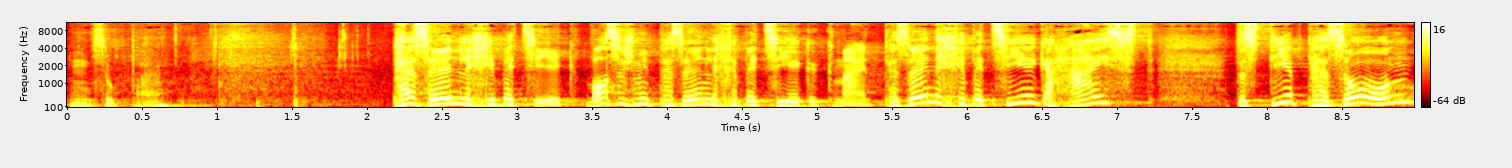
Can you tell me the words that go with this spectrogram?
Hm, super. Persönliche Beziehung. Was ist mit persönlichen Beziehungen gemeint? Persönliche Beziehungen heißt, dass die Person,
